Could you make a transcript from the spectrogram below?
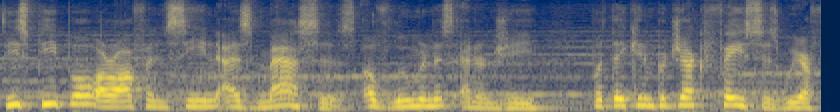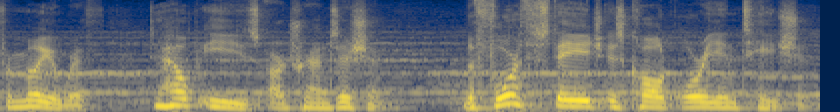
These people are often seen as masses of luminous energy, but they can project faces we are familiar with to help ease our transition. The fourth stage is called orientation.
